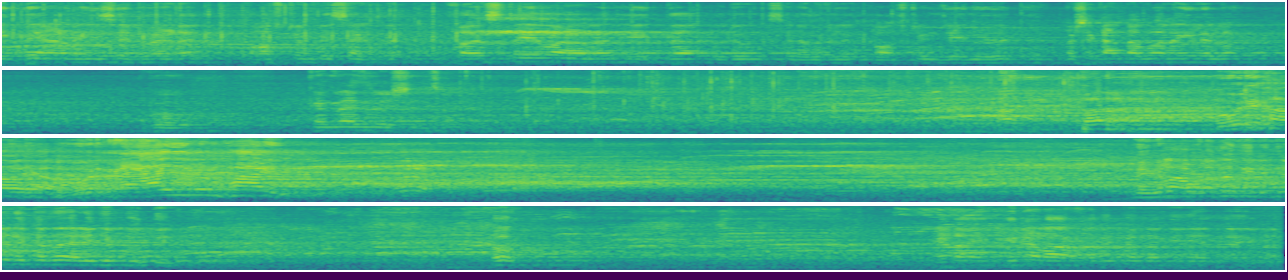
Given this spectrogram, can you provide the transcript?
ഏക്തയാണ് ഈ സിനിമയുടെ കോസ്റ്റ്യൂം ഡിസൈനർ ഫസ്റ്റ് ടൈമാണ് ഏക്ത ഒരു സിനിമയിൽ കോസ്റ്റ്യൂം ചെയ്യുന്നത്. പക്ഷെ കണ്ട അറിയില്ലല്ലോ അപ്പോൾ കൺഗ്രാചുലേഷൻസ് ഒരു ഹായ ഒരായിരം ഹായ്. നിങ്ങൾ അവിടെ നിന്ന് തിരിച്ചെടുക്കുന്നതായിരിക്കും ബുദ്ധി. ഓ എങ്ങനെയാടാ അതൊക്കെ ഇവിടെ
